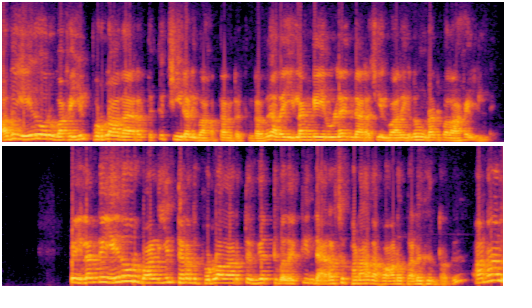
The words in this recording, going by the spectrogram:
அது ஏதோ ஒரு வகையில் பொருளாதாரத்துக்கு சீரழிவாகத்தான் இருக்கின்றது அதை இலங்கையில் உள்ள இந்த அரசியல்வாதிகளும் உணர்வதாக இல்லை இப்ப இலங்கை ஏதோ ஒரு வழியில் தனது பொருளாதாரத்தை உயர்த்துவதற்கு இந்த அரசு படாத பாடுபடுகின்றது ஆனால்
